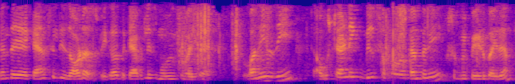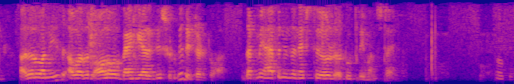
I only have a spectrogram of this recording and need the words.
when they cancel these orders because the capital is moving to Vizag. One is the outstanding bills of our company should be paid by them. Other one is our all our bank guarantees should be returned to us. That may happen in the next uh, two, three months' time. okay.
